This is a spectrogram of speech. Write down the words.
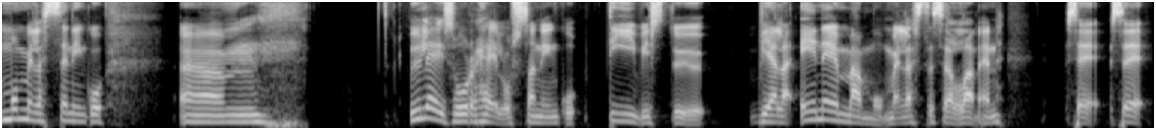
mun mielestä se niin kuin, ö, yleisurheilussa niin kuin tiivistyy vielä enemmän mun mielestä sellainen se, se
